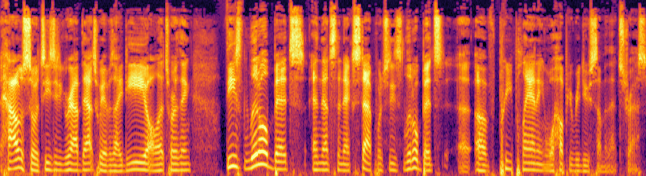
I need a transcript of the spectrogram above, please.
housed, so it's easy to grab that. So we have his ID, all that sort of thing. These little bits, and that's the next step, which these little bits uh, of pre planning will help you reduce some of that stress.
